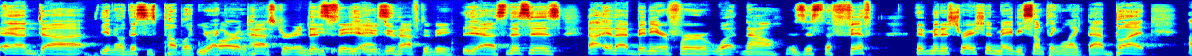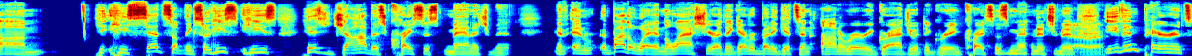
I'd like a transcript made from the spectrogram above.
and uh, you know, this is public. You are a pastor in This- DC. yes. You do have to be. Yes, this is, uh, and I've been here for what now? Is this the fifth administration? Maybe something like that. But um, he he said something. So he's he's his job is crisis management. And, and by the way, in the last year, I think everybody gets an honorary graduate degree in crisis management. Yeah, right. Even parents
